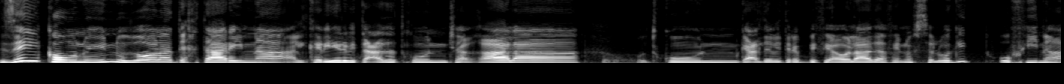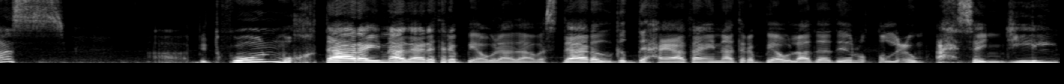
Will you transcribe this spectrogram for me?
زي كونه إنه زولا تختار انها الكارير بتاعتها تكون شغالة وتكون قاعدة بتربي في أولادها في نفس الوقت وفي ناس آه، بتكون مختارة إنها دايرة تربي أولادها بس دايرة تقضي حياتها إنها تربي أولادها ديل وتطلعهم أحسن جيل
